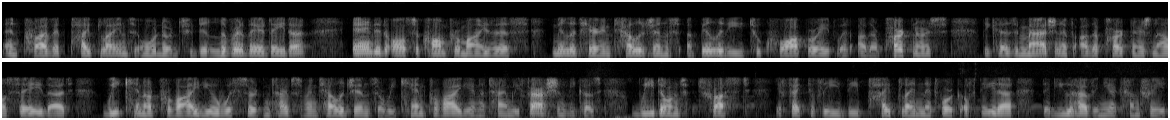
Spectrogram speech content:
and private pipelines in order to deliver their data and it also compromises military intelligence ability to cooperate with other partners because imagine if other partners now say that we cannot provide you with certain types of intelligence or we can't provide you in a timely fashion because we don't trust effectively the pipeline network of data that you have in your country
